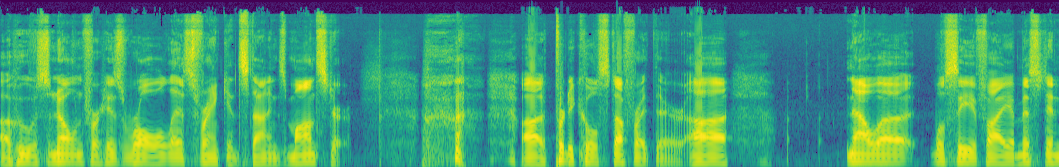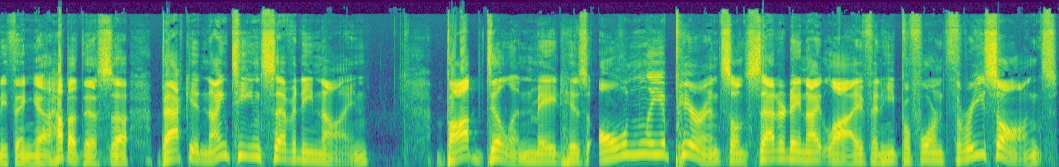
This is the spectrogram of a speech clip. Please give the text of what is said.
uh, who was known for his role as Frankenstein's monster. uh, pretty cool stuff right there. Uh, now, uh, we'll see if I missed anything. Uh, how about this? Uh, back in 1979, Bob Dylan made his only appearance on Saturday Night Live, and he performed three songs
